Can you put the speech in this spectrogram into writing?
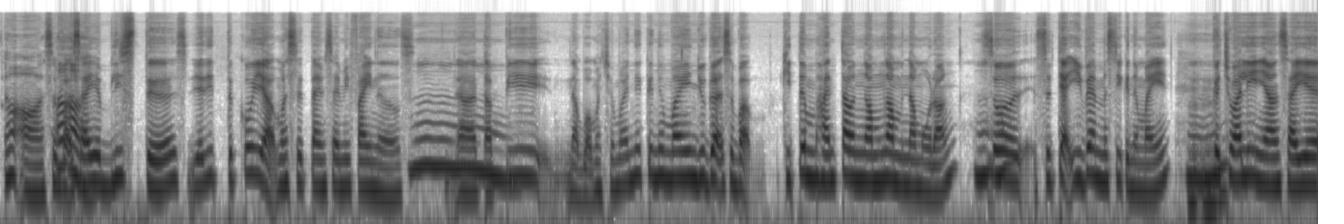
Uh-uh, sebab uh-uh. saya blister jadi terkoyak masa time semi-finals. Hmm. Uh, tapi nak buat macam mana kena main juga sebab kita hantar ngam-ngam enam orang. Mm-hmm. So setiap event mesti kena main. Mm-hmm. Kecuali yang saya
